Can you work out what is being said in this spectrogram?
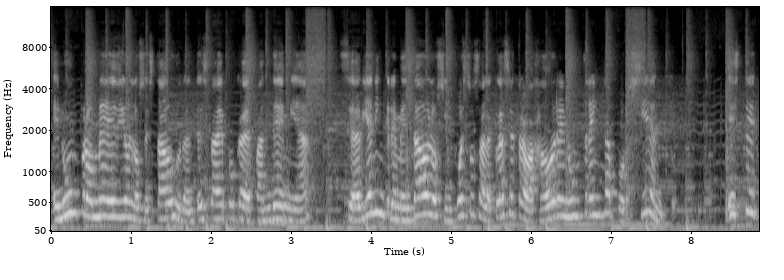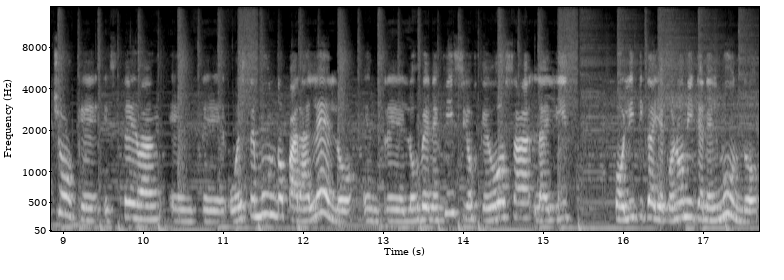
en un promedio en los estados durante esta época de pandemia se habían incrementado los impuestos a la clase trabajadora en un 30% este choque, Esteban, entre, o este mundo paralelo entre los beneficios que goza la élite política y económica en el mundo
